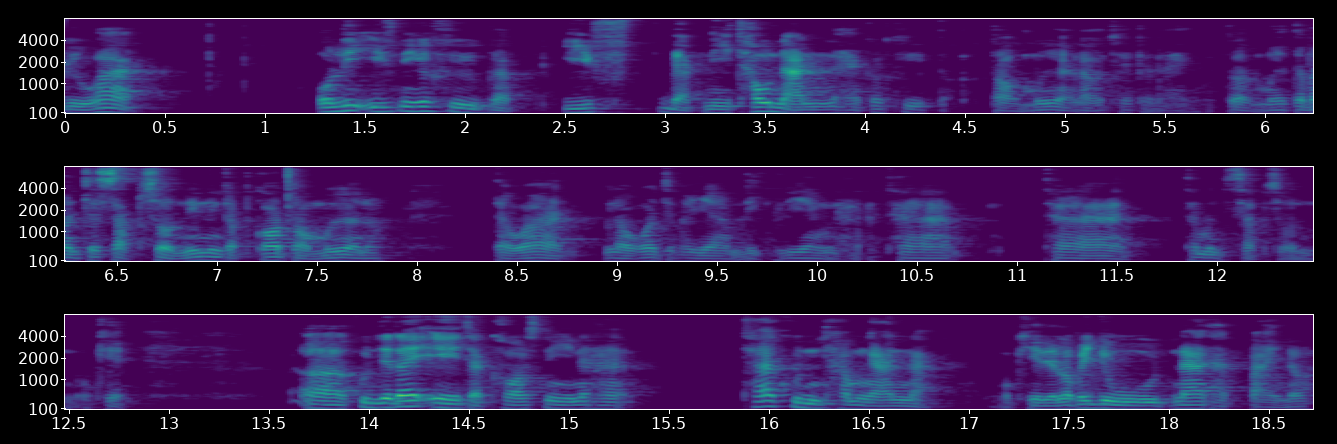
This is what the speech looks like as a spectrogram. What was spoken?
หรือว่า only if นี่ก็คือแบบ if แบบนี้เท่านั้นนะฮะก็คือต่อเมื่อเราใช้ตัวไหนต่อเมื่อแต่มันจะสับสนนิดนึงกับก็ต่อเมื่อเนาะแต่ว่าเราก็จะพยายามหลีกเลี่ยงนะฮะถ้าถ้าถ้ามันสับสนโอเคเอ่อคุณจะได้ A จากคอร์สนี้นะฮะถ้าคุณทำงานหนักโอเคเดี๋ยวเราไปดูหน้าถัดไปเนาะ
